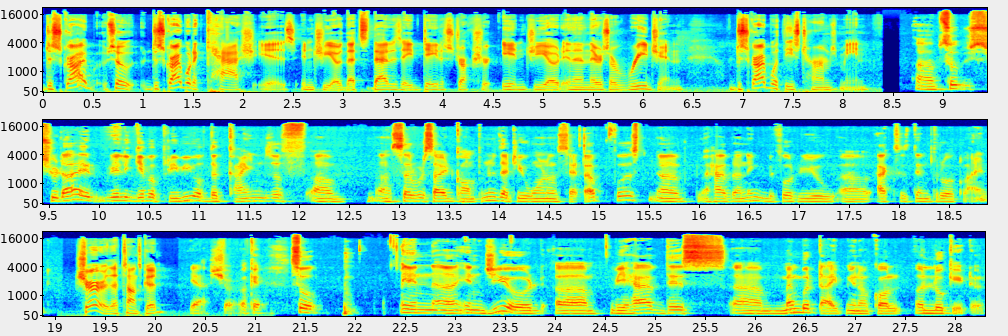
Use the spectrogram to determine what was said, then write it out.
describe so describe what a cache is in Geode. That's that is a data structure in Geode, and then there's a region. Describe what these terms mean. Uh, so should I really give a preview of the kinds of um, uh, server-side components that you want to set up first, uh, have running before you uh, access them through a client? Sure, that sounds good. Yeah, sure. Okay, so in uh, in Geode, um, we have this um, member type, you know, called a locator.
